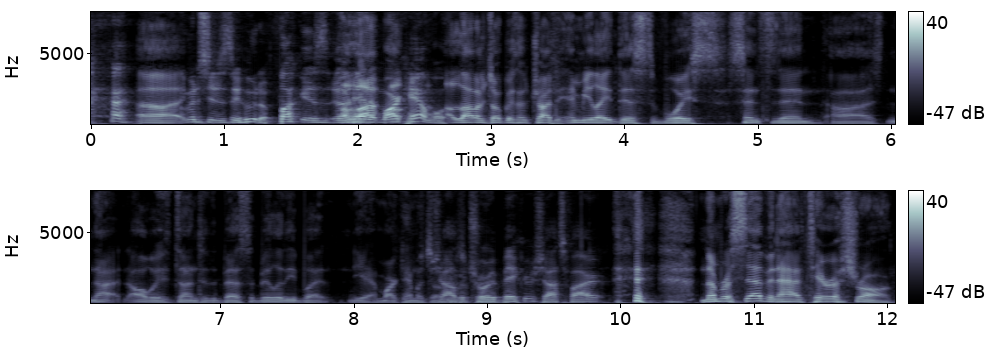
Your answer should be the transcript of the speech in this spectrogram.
I'm gonna see who the fuck is A lot, Mark Hamill. A lot of Jokers have tried to emulate this voice since then. Uh, it's not always done to the best ability, but yeah, Mark Hamill. Shout out Joker. to Troy Baker. Shots fired. Number seven, I have Tara Strong.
